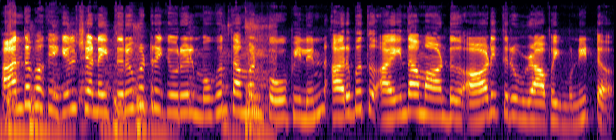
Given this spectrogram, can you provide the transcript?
அந்த வகையில் சென்னை திருவொற்றியூரில் முகுந்தம்மன் கோவிலின் அறுபத்து ஐந்தாம் ஆண்டு ஆடி திருவிழாவை முன்னிட்டு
